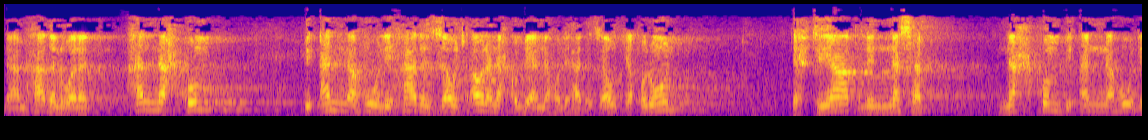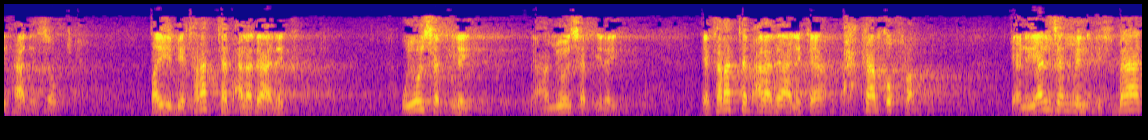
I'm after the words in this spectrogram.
نعم هذا الولد هل نحكم بأنه لهذا الزوج أو لا نحكم بأنه لهذا الزوج؟ يقولون احتياط للنسب نحكم بأنه لهذا الزوج. طيب يترتب على ذلك وينسب إليه. نعم ينسب إليه. يترتب على ذلك أحكام أخرى. يعني يلزم من إثبات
